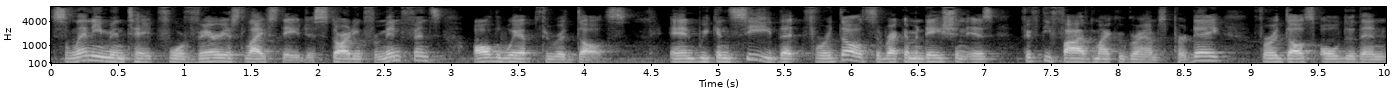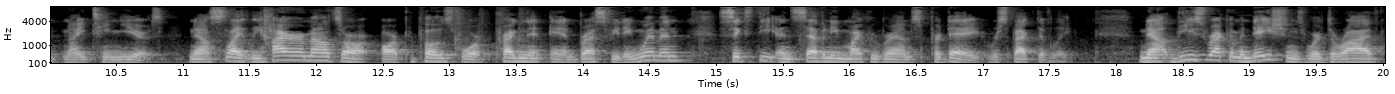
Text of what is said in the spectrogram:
selenium intake for various life stages, starting from infants all the way up through adults. And we can see that for adults, the recommendation is 55 micrograms per day for adults older than 19 years. Now, slightly higher amounts are, are proposed for pregnant and breastfeeding women, 60 and 70 micrograms per day, respectively. Now, these recommendations were derived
